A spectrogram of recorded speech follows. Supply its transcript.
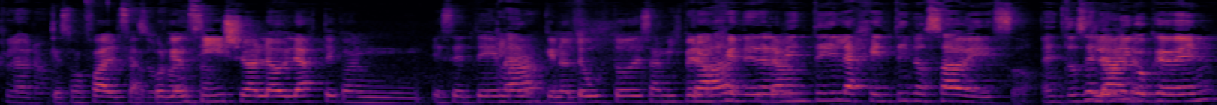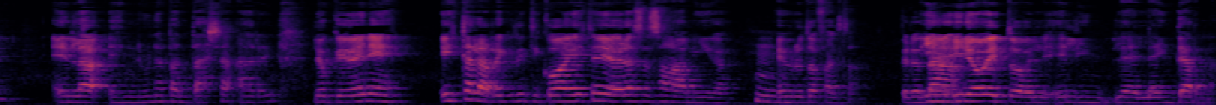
claro. que son falsas. Que porque en sí ya lo hablaste con ese tema, Claro. que no te gustó de esa amistad. Pero generalmente la gente no sabe eso. Entonces Claro. lo único que ven en, la, en una pantalla, lo que ven es, esta la recriticó a esta y ahora se hacen la amiga. Hmm. Es bruta falsa. Pero y, y no ve todo, el, el la interna.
